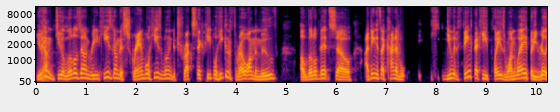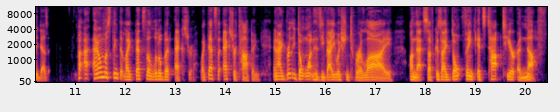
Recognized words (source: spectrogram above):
You Yeah. can do a little zone read. He's going to scramble. He's willing to truck stick people. He can throw on the move a little bit. So I think it's like kind of you would think that he plays one way, but he really doesn't. But I, I almost think that like that's the little bit extra. Like that's the extra topping. And I really don't want his evaluation to rely on that stuff because I don't think it's top tier enough.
